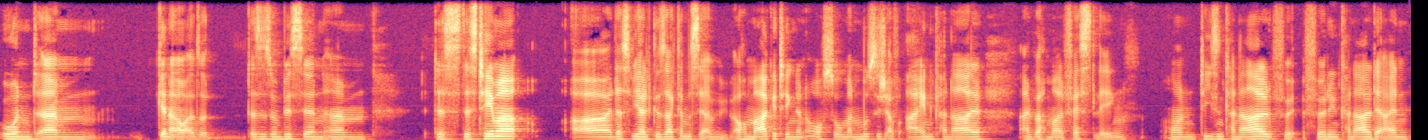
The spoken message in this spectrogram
Und ähm, genau, also das ist so ein bisschen ähm, das, das Thema, äh, das wir halt gesagt haben, ist ja auch im Marketing dann auch so, man muss sich auf einen Kanal einfach mal festlegen. Und diesen Kanal für, für den Kanal, der einen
